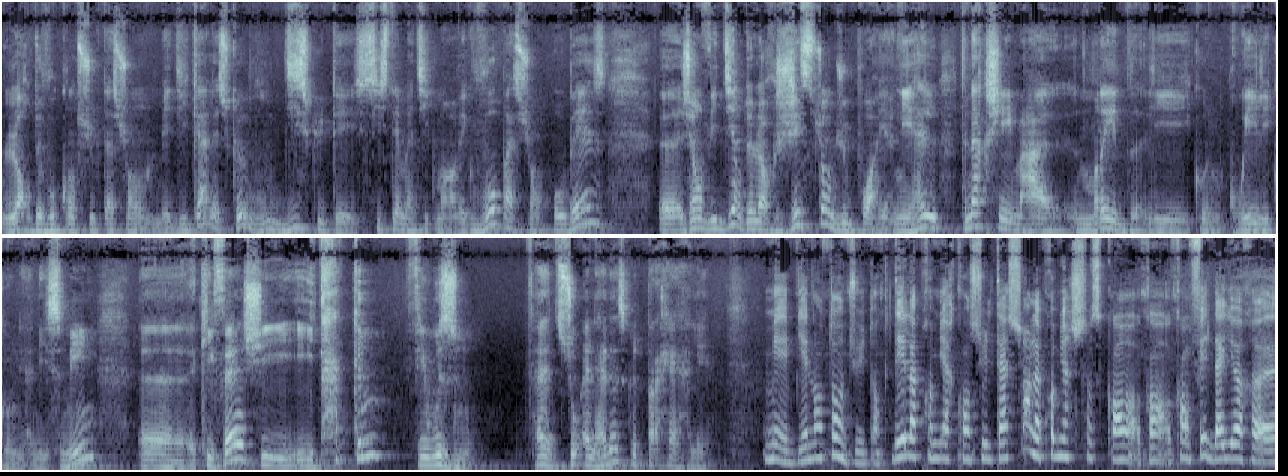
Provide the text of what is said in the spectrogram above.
lors de vos consultations médicales, est-ce que vous discutez systématiquement avec vos patients obèses euh, j'ai envie de dire de leur gestion du poids يعني هل تناقشي مع المريض اللي يكون قوي اللي يكون يعني سمين آه، كيفاش يتحكم في وزنه هذا السؤال هذا اسكو تطرحيه عليه Mais bien entendu, donc dès la première consultation, la première chose qu'on fait d'ailleurs, euh,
